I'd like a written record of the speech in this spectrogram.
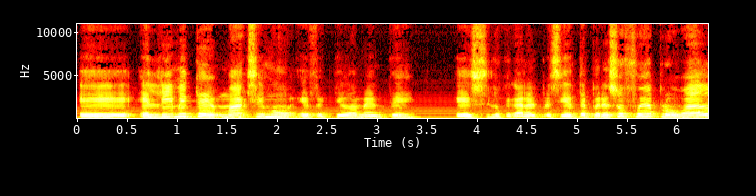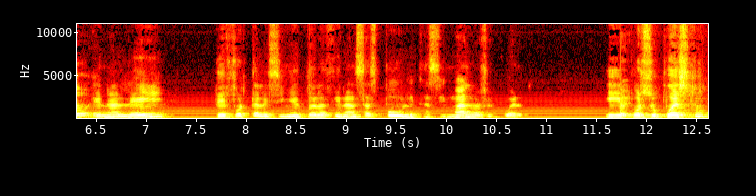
Eh, el límite máximo efectivamente es lo que gana el presidente, pero eso fue aprobado en la ley de fortalecimiento de las finanzas públicas, si mal no recuerdo. Y por supuesto,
